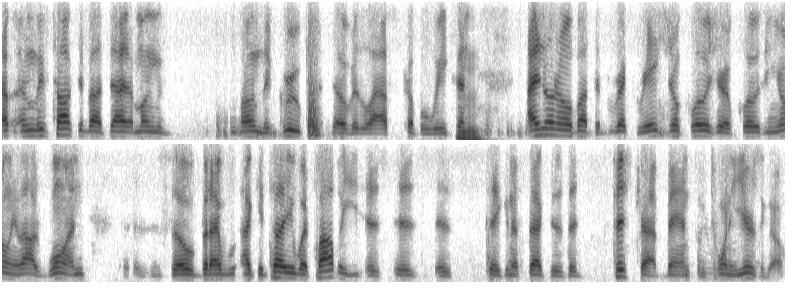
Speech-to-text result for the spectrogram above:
uh, and we've talked about that among the among the group over the last couple of weeks, and Mm-hmm. I don't know about the recreational closure of closing. You're only allowed one, so but I I can tell you what probably is is is taking effect is the fish trap ban from 20 years ago.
